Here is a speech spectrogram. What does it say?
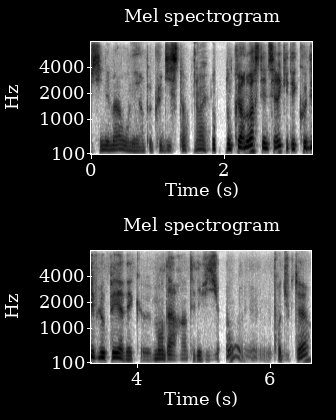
cinéma où on est un peu plus distant. Donc, Cœur Noir, c'était une série qui était co-développée avec Mandarin Télévision, le producteur.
